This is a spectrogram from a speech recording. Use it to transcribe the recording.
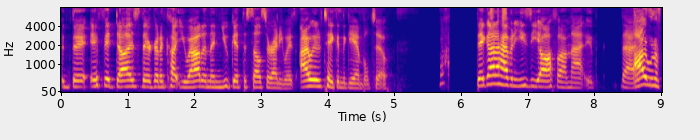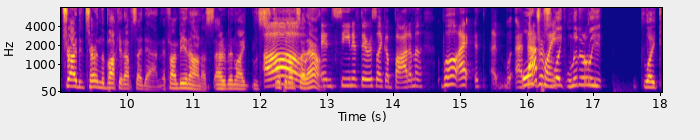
That if it does, they're gonna cut you out, and then you get the seltzer anyways. I would have taken the gamble too. They gotta have an easy off on that. That I would have tried to turn the bucket upside down. If I'm being honest, I would have been like, let's flip it upside down, Oh, and seeing if there was like a bottom of. Well, I at at or that just point, like literally, like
